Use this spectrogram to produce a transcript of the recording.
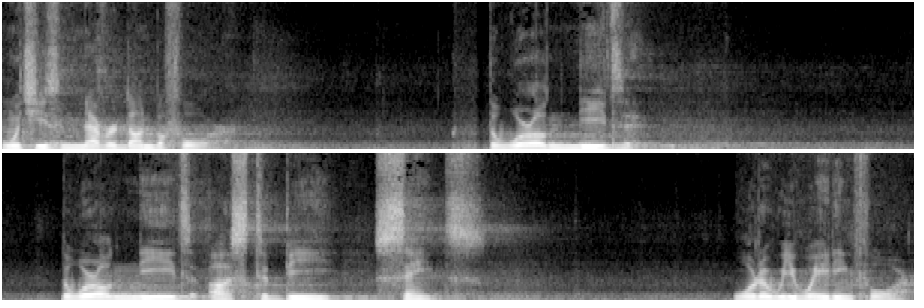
which He's never done before? The world needs it. The world needs us to be saints. What are we waiting for?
